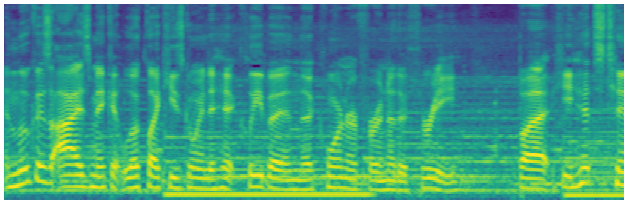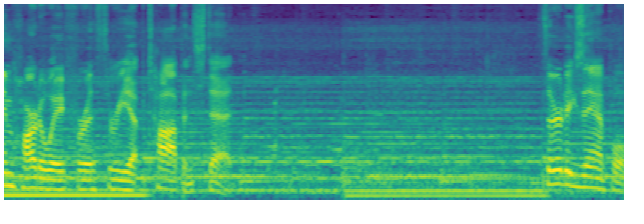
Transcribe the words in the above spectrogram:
And Luka's eyes make it look like he's going to hit Kleber in the corner for another three, but he hits Tim Hardaway for a three up top instead. Third example.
